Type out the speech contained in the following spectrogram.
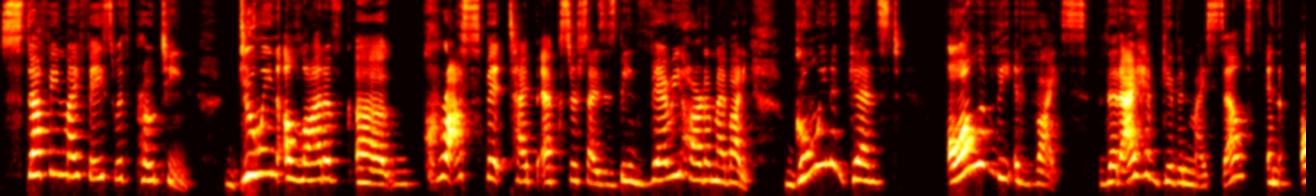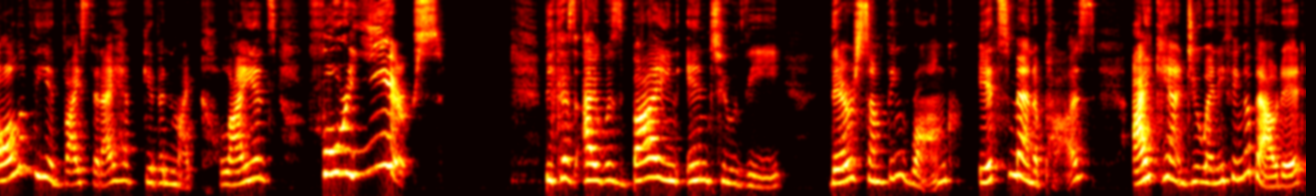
Stuffing my face with protein, doing a lot of uh, CrossFit type exercises, being very hard on my body, going against all of the advice that I have given myself and all of the advice that I have given my clients for years because I was buying into the there's something wrong, it's menopause. I can't do anything about it.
